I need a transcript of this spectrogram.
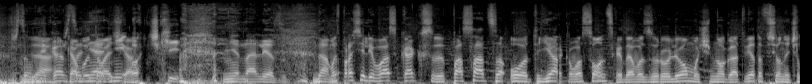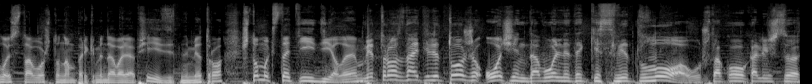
что, Да, мне кажется, ни одни очки не налезут. Да, мы спросили вас, как спасаться от яркого солнца, когда вы за рулем. Очень много ответов. Все началось с того, что нам порекомендовали вообще ездить на метро. Что мы, кстати, и делаем. Метро, знаете ли, тоже очень довольно-таки светло. Уж такого количества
